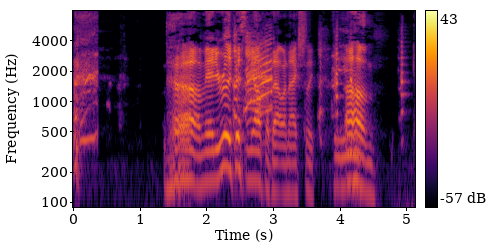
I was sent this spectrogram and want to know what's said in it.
oh man you're really pissing me off with that one actually He's, um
